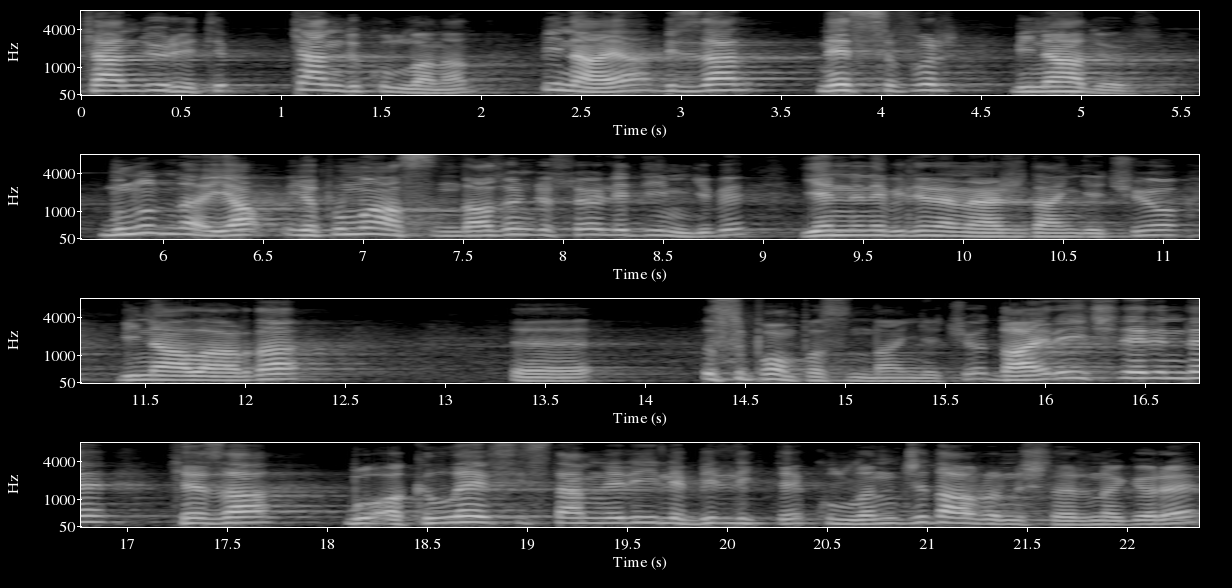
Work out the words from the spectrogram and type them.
kendi üretip kendi kullanan binaya bizler net sıfır bina diyoruz. Bunun da yap- yapımı aslında az önce söylediğim gibi yenilenebilir enerjiden geçiyor. Binalarda e, ısı pompasından geçiyor. Daire içlerinde keza bu akıllı ev sistemleriyle birlikte kullanıcı davranışlarına göre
